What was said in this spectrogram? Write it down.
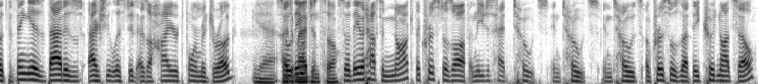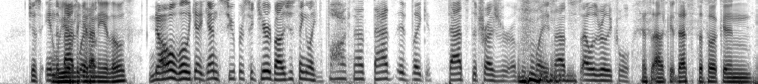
But the thing is, that is actually listed as a higher form of drug. Yeah, So I'd they would- imagine so. So they would have to knock the crystals off, and they just had totes and totes and totes of crystals that they could not sell, just in And the were you back able to get any of those? No, well, again, again, super secured. But I was just thinking, like, fuck that, that, it, like, that's the treasure of this place. that's that was really cool. That's That's the fucking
